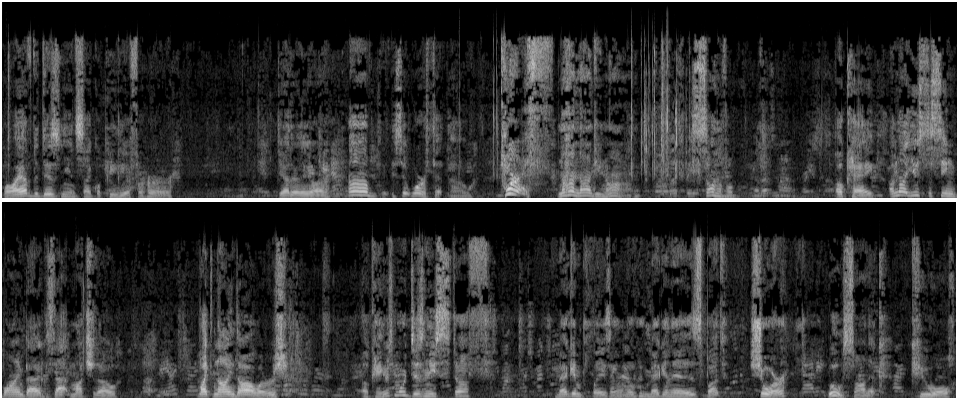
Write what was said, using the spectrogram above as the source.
Well, I have the Disney Encyclopedia for her. Yeah, there they are. Um, is it worth it though? Twelve nine ninety nine. Son of a. no, that's kind of the price. Okay, I'm not used to seeing blind bags that much though. Like nine dollars. Okay, here's more Disney stuff. Megan plays. I don't know who Megan is, but sure. Ooh, Sonic. Cool.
